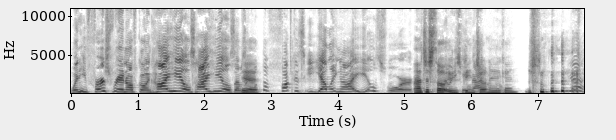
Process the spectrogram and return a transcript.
When he first ran off, going high heels, high heels, I was Yeah. like, "What the fuck is he yelling high heels for?" I just thought he was he being Johnny again. yeah,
